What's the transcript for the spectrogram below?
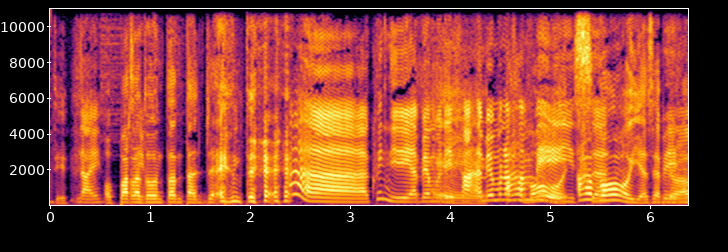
fidati. dai. Ho parlato con tanta gente. Ah, quindi abbiamo dei fan, Eh, abbiamo una a fan voglia- base. A voglia se abbiamo una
